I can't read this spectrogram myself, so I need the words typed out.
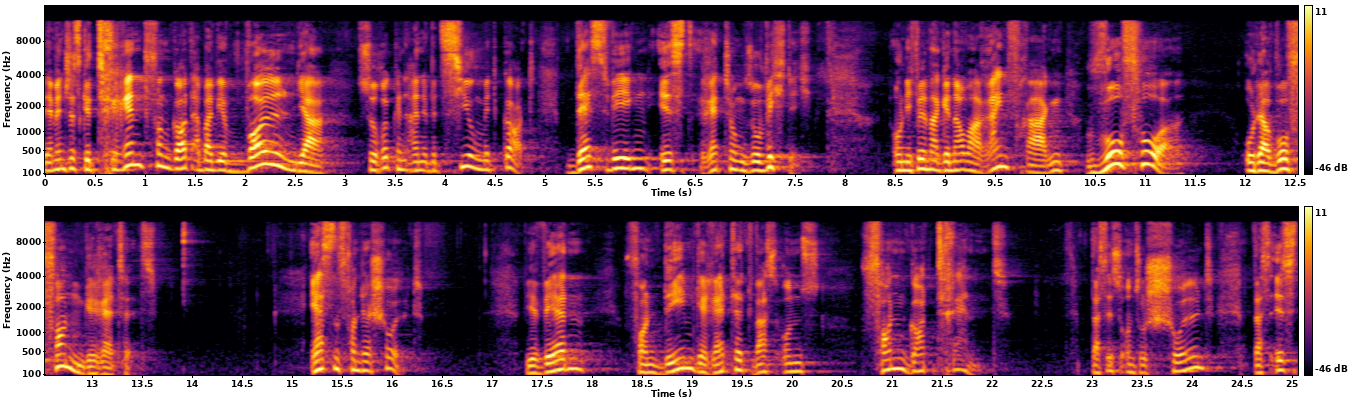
Der Mensch ist getrennt von Gott, aber wir wollen ja zurück in eine Beziehung mit Gott. Deswegen ist Rettung so wichtig. Und ich will mal genauer reinfragen, wovor oder wovon gerettet? Erstens von der Schuld. Wir werden von dem gerettet, was uns von Gott trennt. Das ist unsere Schuld, das ist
